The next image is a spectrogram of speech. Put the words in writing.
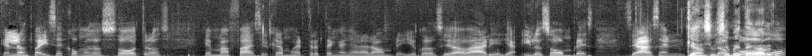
que en los países como nosotros es más fácil que la mujer trate de engañar al hombre. Yo he conocido a varias ya. Y los hombres se hacen. ¿Qué hacen? ¿Se meten algo?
